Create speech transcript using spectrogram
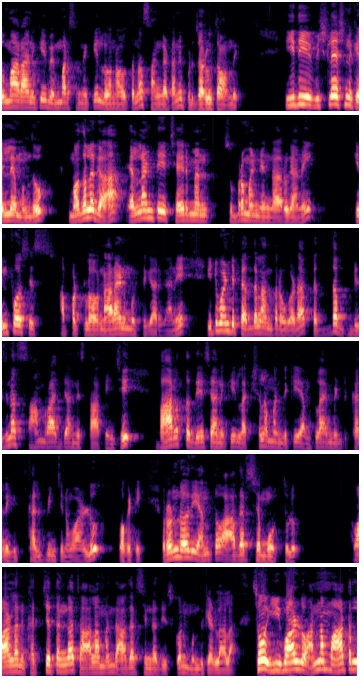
దుమారానికి విమర్శనకి లోనవుతున్న సంఘటన ఇప్పుడు జరుగుతూ ఉంది. ఇది విశ్లేషణకు వెళ్ళే ముందు మొదలుగా ఎల్ఎన్టీ చైర్మన్ సుబ్రహ్మణ్యం గారు కానీ ఇన్ఫోసిస్ అప్పట్లో నారాయణమూర్తి గారు కానీ ఇటువంటి పెద్దలందరూ కూడా పెద్ద బిజినెస్ సామ్రాజ్యాన్ని స్థాపించి భారతదేశానికి లక్షల మందికి ఎంప్లాయ్మెంట్ కలిగి కల్పించిన వాళ్ళు ఒకటి. రెండోది ఎంతో ఆదర్శమూర్తులు. వాళ్ళని ఖచ్చితంగా చాలామంది ఆదర్శంగా తీసుకొని ముందుకెళ్ళాల. సో ఈ వాళ్ళు అన్న మాటల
